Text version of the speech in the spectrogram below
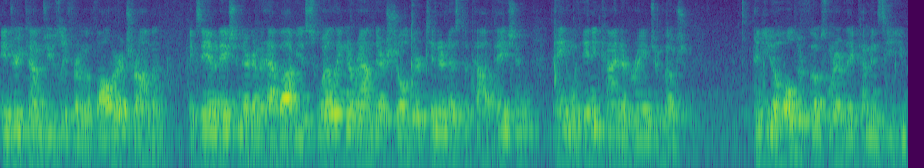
Injury comes usually from a fall or a trauma. Examination, they're going to have obvious swelling around their shoulder, tenderness to palpation, pain with any kind of range of motion. And you know, older folks, whenever they come and see you,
